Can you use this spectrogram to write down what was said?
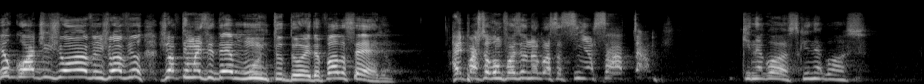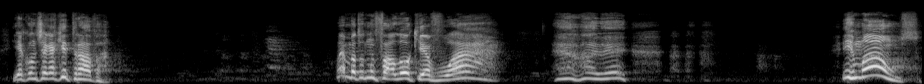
Eu gosto de jovem, jovem, jovem tem umas ideias muito doidas, fala sério. Aí, pastor, vamos fazer um negócio assim, assado. Que negócio, que negócio. E aí quando chega aqui, trava. Ué, mas tu não falou que ia voar? É, falei. Irmãos,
